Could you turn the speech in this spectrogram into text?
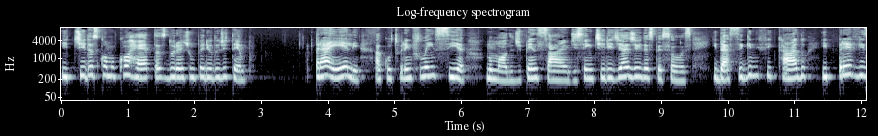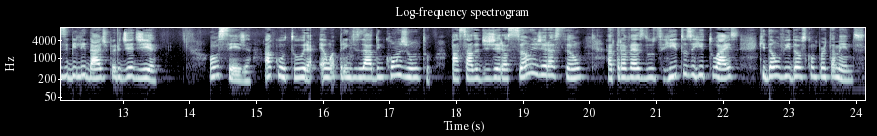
e tidas como corretas durante um período de tempo. Para ele, a cultura influencia no modo de pensar, de sentir e de agir das pessoas e dá significado e previsibilidade para o dia a dia. Ou seja, a cultura é um aprendizado em conjunto, passado de geração em geração através dos ritos e rituais que dão vida aos comportamentos.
